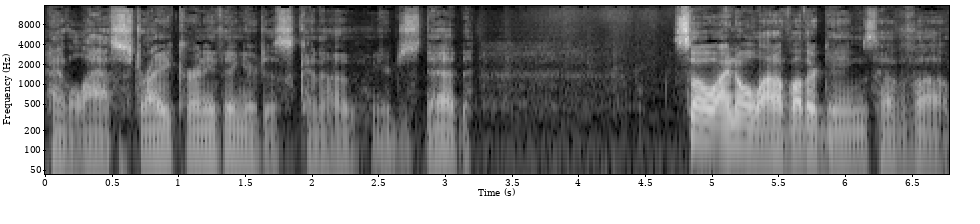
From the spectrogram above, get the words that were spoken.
have a last strike or anything. You're just kind of you're just dead. So I know a lot of other games have uh,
